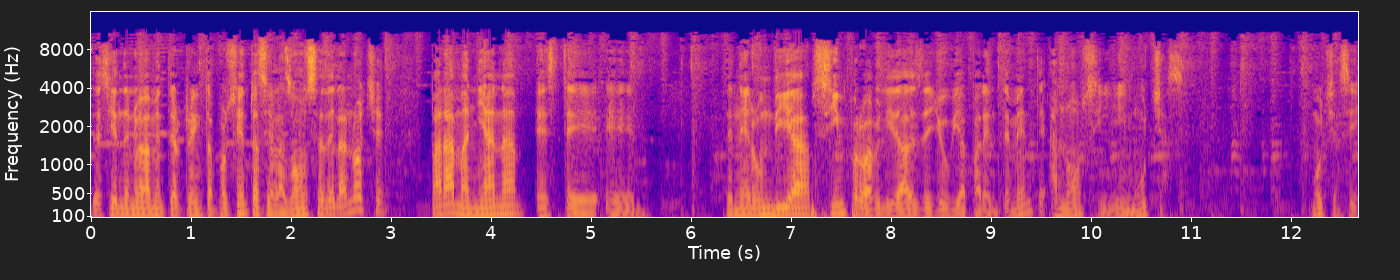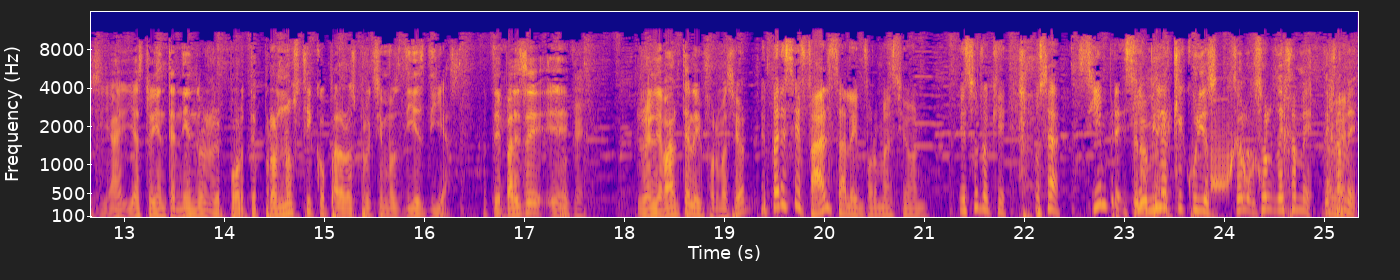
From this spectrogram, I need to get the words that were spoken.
desciende nuevamente al 30% hacia las 11 de la noche para mañana este eh, tener un día sin probabilidades de lluvia aparentemente. Ah, no, sí, muchas. Muchas, sí, sí, ya estoy entendiendo el reporte. Pronóstico para los próximos 10 días. ¿Te parece eh, relevante la información? Me parece falsa la información. Eso es lo que. O sea, siempre. Pero siempre- mira qué curioso. Solo, solo déjame, déjame ver,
